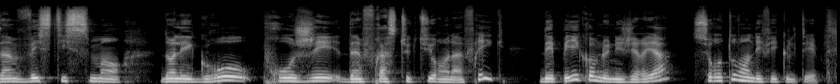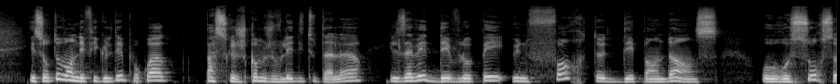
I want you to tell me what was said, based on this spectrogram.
investissements dans les gros projets d'infrastructure en Afrique, des pays comme le Nigeria se retrouvent en difficulté. Ils se retrouvent en difficulté pourquoi? Parce que, comme je vous l'ai dit tout à l'heure, ils avaient développé une forte dépendance aux ressources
